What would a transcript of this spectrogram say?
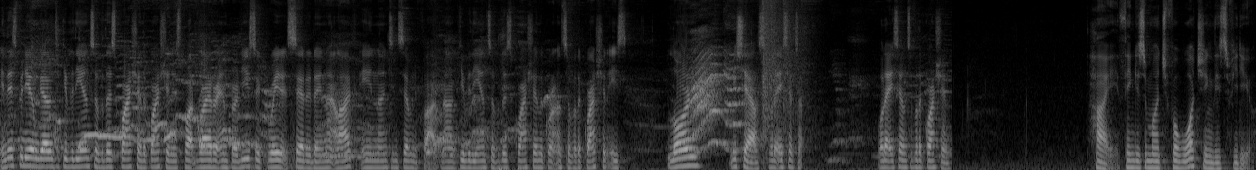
In this video, I'm going to give you the answer for this question. The question is what writer and producer created Saturday Night Live in 1975? Now, I'll give you the answer for this question. The answer for the question is Lorne Michaels. What is answer? What is the answer for the question? Hi, thank you so much for watching this video.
